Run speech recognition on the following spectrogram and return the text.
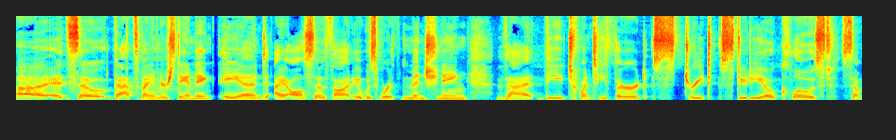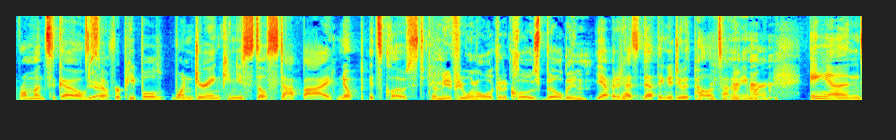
Uh, and so that's my understanding. And I also thought it was worth mentioning that the 23rd Street studio closed several months ago. Yeah. So for people wondering, can you still stop by? Nope, it's closed. I mean, if you want to look at a closed building, Yeah, but it has nothing to do with Peloton anymore. and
